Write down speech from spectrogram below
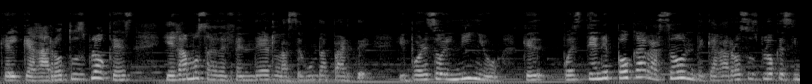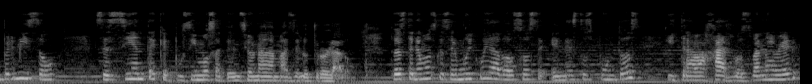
que el que agarró tus bloques, llegamos a defender la segunda parte. Y por eso el niño, que pues tiene poca razón de que agarró sus bloques sin permiso, se siente que pusimos atención nada más del otro lado. Entonces tenemos que ser muy cuidadosos en estos puntos y trabajarlos. Van a ver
